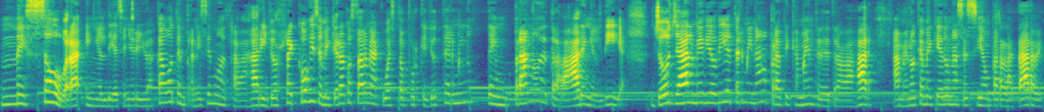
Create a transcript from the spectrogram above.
me sobra en el día, señores. Yo acabo tempranísimo de trabajar y yo recojo y si me quiero acostar me acuesto porque yo termino temprano de trabajar en el día. Yo ya al mediodía he terminado prácticamente de trabajar, a menos que me quede una sesión para la tarde.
